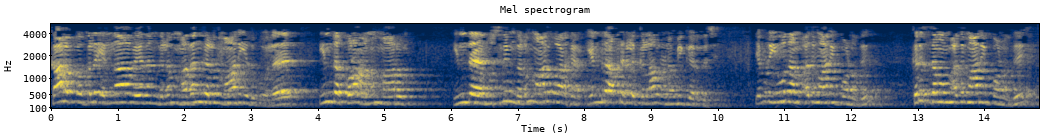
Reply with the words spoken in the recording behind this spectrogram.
காலப்போக்கில் எல்லா வேதங்களும் மதங்களும் மாறியது போல இந்த குரானும் மாறும். இந்த முஸ்லிம்களும் மாறுவார்கள் என்று அவர்களுக்கெல்லாம் ஒரு நம்பிக்கை இருந்துச்சு. எப்படி யூதம் அது மாறி போனது? கிறிஸ்தவம் அது மாறி போனது?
